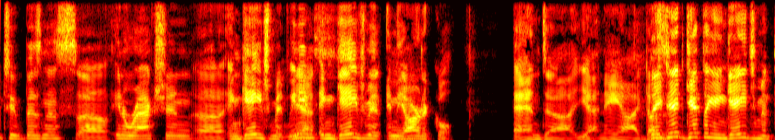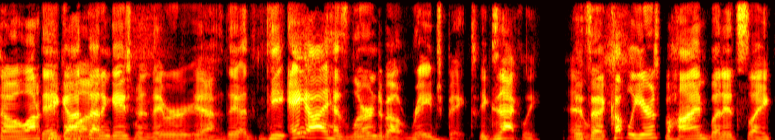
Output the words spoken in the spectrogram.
YouTube business? Uh, interaction, uh, engagement. We Yes. need engagement in the Mhm. article. And uh, yeah, an AI does. They did get the engagement though. A lot of They people. got uh, that engagement. They were. yeah. Yeah. The, AI has learned about rage bait. exactly. It's a couple years behind, but it's like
